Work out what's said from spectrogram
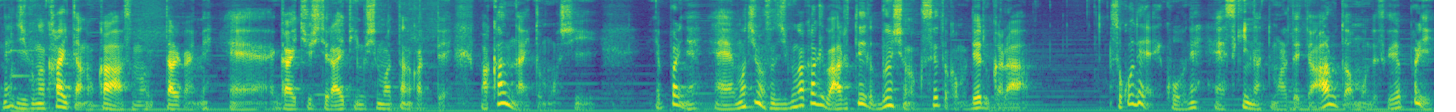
あね、自分が書いたのか、その誰かにね、えー、外注してライティングしてもらったのかって分かんないと思うし、やっぱりね、えー、もちろんその自分が書けばある程度文章の癖とかも出るからそこでこうね好きになってもらったりってあるとは思うんですけどやっぱり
